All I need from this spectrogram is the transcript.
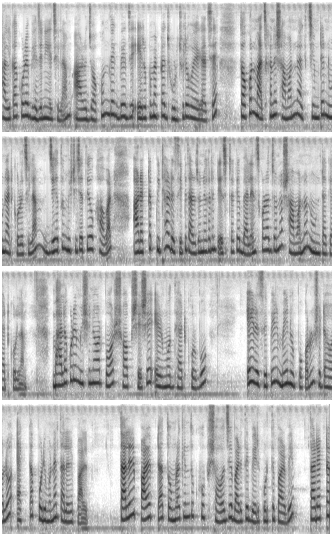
হালকা করে ভেজে নিয়েছিলাম। আর যখন দেখবে যে এরকম একটা ঝুরঝুরে হয়ে গেছে, তখন মাঝখানে সামান্য এক চিমটে নুন অ্যাড করেছিলাম। যেহেতু মিষ্টি জাতীয় খাবার আর একটা পিঠার রেসিপি তার জন্য এখানে টেস্টটাকে ব্যালেন্স করার জন্য সামান্য নুনটাকে অ্যাড করলাম। ভালো করে মিশিয়ে নেওয়ার পর সব শেষে এর মধ্যে অ্যাড করব এই রেসিপির মেন উপকরণ, সেটা হলো এক কাপ পরিমাণে তালের পাল্প। তালের পাল্পটা তোমরা কিন্তু খুব সহজে বাড়িতে বের করতে পারবে। তার একটা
